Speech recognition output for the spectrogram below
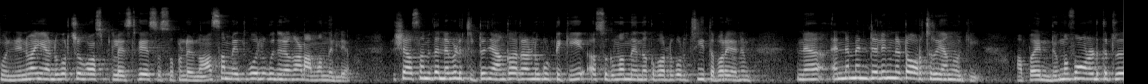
കുഞ്ഞിന് വയ്യാണ്ട് കുറച്ച് ഹോസ്പിറ്റലൈസ്ഡ് കേസസ് ഒക്കെ ഉണ്ടായിരുന്നു. ആ സമയത്ത് പോലും കുഞ്ഞിനെ കാണാൻ വന്നില്ല. പക്ഷേ ആ സമയത്ത് എന്നെ വിളിച്ചിട്ട് ഞാൻ കാരണമാണ് കുട്ടിക്ക് അസുഖം വന്നതെന്നൊക്കെ പറഞ്ഞ് കുറച്ച് ചീത്ത പറയാനും. എന്നെ എന്നെ മെന്റലി ഇങ്ങനെ ടോർച്ചർ ചെയ്യാൻ നോക്കി. അപ്പോൾ എന്റെ ഉമ്മ ഫോൺ എടുത്തിട്ട്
